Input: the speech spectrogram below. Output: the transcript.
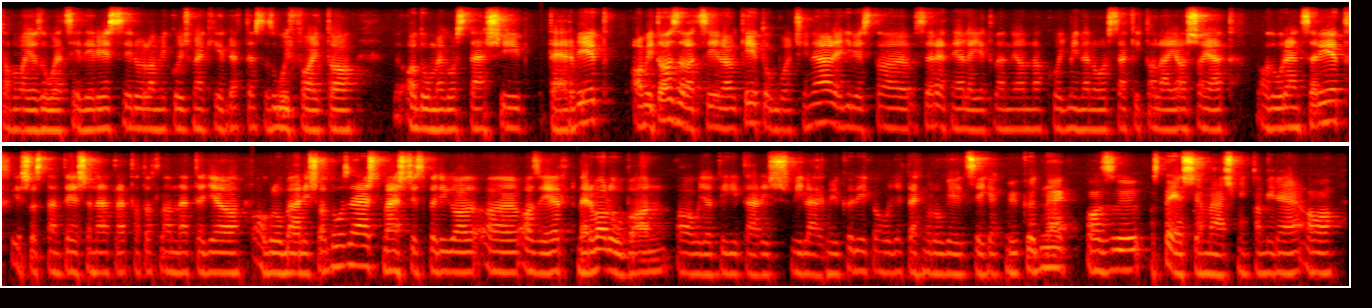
tavaly az OECD részéről, amikor is meghirdette ezt az újfajta adómegosztási tervét, amit azzal a célral két okból csinál, egyrészt a, szeretné elejét venni annak, hogy minden ország kitalálja a saját adórendszerét, és aztán teljesen átláthatatlanná tegye a, a globális adózást, másrészt pedig a, a, azért, mert valóban, ahogy a digitális világ működik, ahogy a technológiai cégek működnek, az, az teljesen más, mint amire a,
